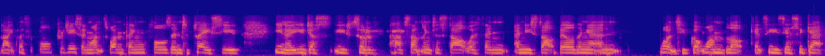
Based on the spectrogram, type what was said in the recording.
like with all producing once one thing falls into place you you know you just you sort of have something to start with and and you start building it and once you've got one block it's easier to get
